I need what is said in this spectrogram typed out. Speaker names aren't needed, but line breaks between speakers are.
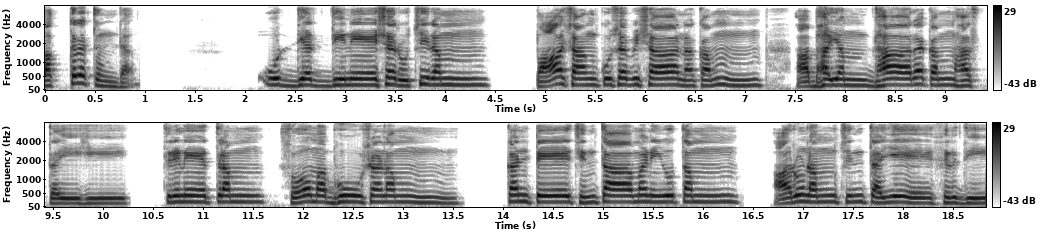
वक्रतुण्ड उद्यद्दिनेशरुचिरं पाशाङ्कुशविशानकम् अभयं धारकं हस्तैः त्रिनेत्रं सोमभूषणं कण्ठे चिन्तामणियुतम् अरुणं चिन्तये हृदि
